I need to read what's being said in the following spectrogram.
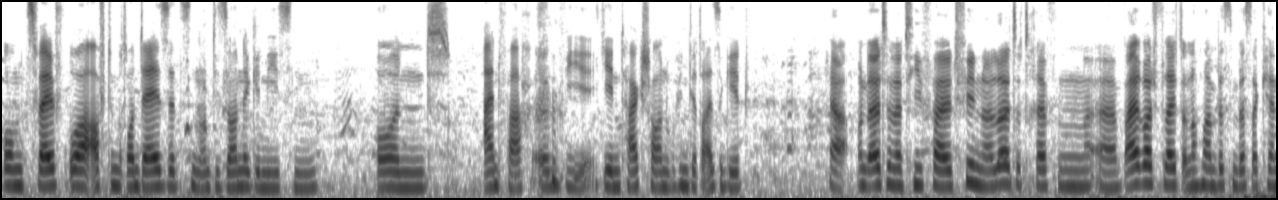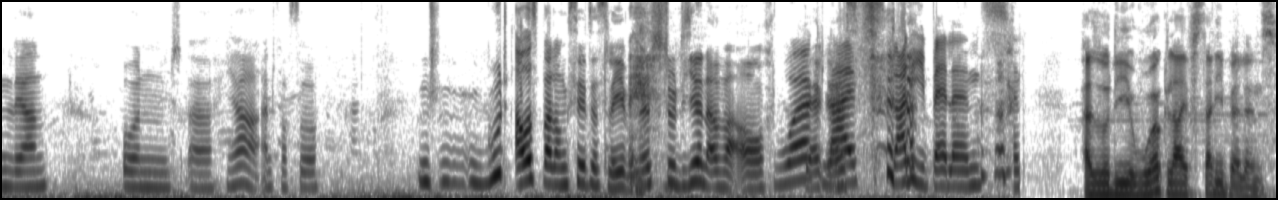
um 12 Uhr auf dem Rondell sitzen und die Sonne genießen und einfach irgendwie jeden Tag schauen, wohin die Reise geht. Ja, und alternativ halt viele neue Leute treffen, äh, Bayreuth vielleicht auch noch mal ein bisschen besser kennenlernen und äh, ja, einfach so ein gut ausbalanciertes Leben. Ne? Studieren aber auch. Work-Life-Study-Balance. Also die Work-Life-Study-Balance,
